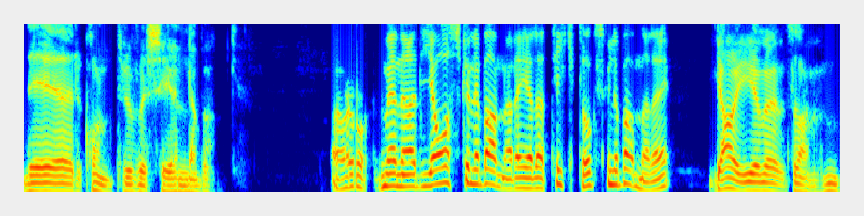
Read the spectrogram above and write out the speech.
Det är kontroversiella böcker. Ja, menar att jag skulle banna dig eller att TikTok skulle banna dig? Jajamensan,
